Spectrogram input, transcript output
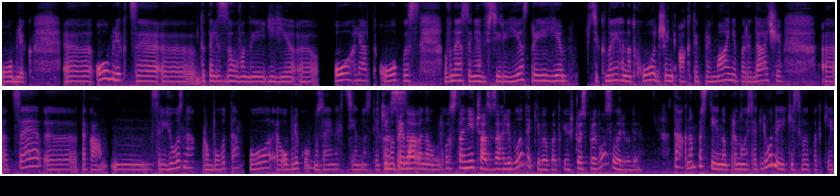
облік. Е, облік це е, деталізований її. е, Огляд, опис, внесення в всі реєстри її, всі книги, надходжень, акти приймання, передачі. Е, Це е, така серйозна робота по е, обліку музейних цінностей, які А ми приймали на облік. Останній час взагалі були такі випадки? Щось приносили люди? Так, нам постійно приносять люди якісь випадки,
